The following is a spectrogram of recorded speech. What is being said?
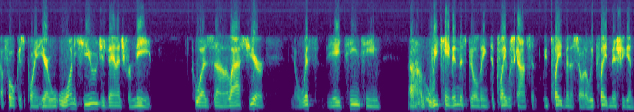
a focus point here. One huge advantage for me was uh, last year, you know, with the 18 team um, we came in this building to play Wisconsin. We played Minnesota. We played Michigan.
